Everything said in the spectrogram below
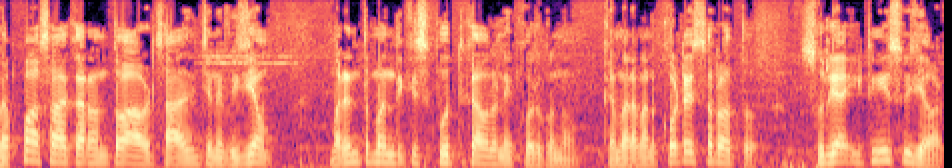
మెప్మా సహకారంతో ఆవిడ సాధించిన విజయం మరింత మందికి స్ఫూర్తి కావాలని కోరుకుందాం. కెమెరామెన్ కోటేశ్వరరావుతో సూర్య ఇటు న్యూస్ విజయవాడ.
